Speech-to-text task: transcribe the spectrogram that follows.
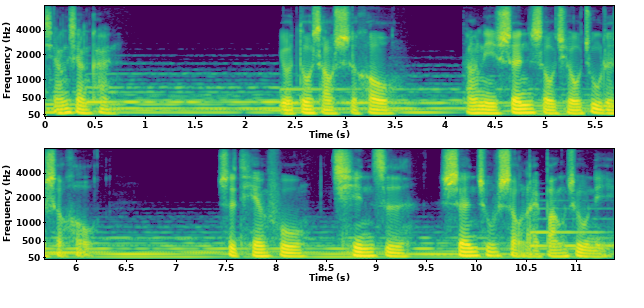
想想看，有多少时候，当你伸手求助的时候，是天父亲自伸出手来帮助你？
